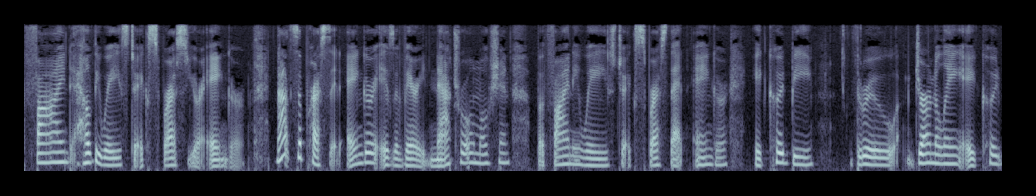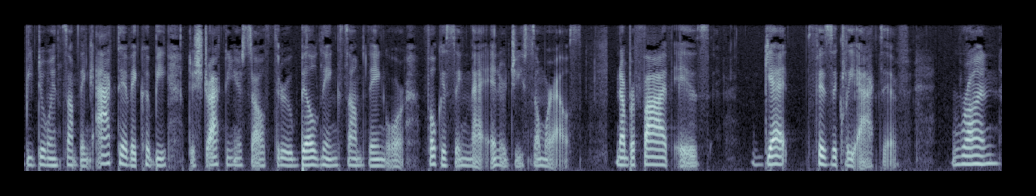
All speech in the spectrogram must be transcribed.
find healthy ways to express your anger, not suppress it. Anger is a very natural emotion, but finding ways to express that anger. It could be through journaling, it could be doing something active, it could be distracting yourself through building something or focusing that energy somewhere else. Number five is get physically active, run,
